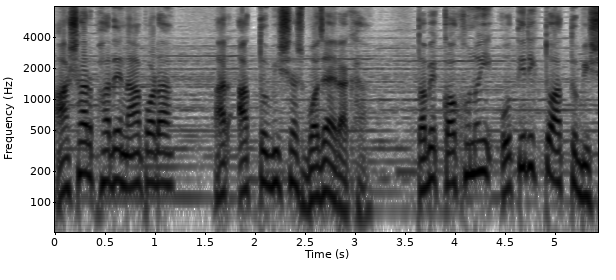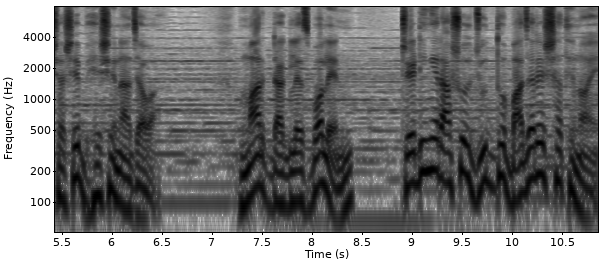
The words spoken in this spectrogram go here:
আশার ফাঁদে না পড়া আর আত্মবিশ্বাস বজায় রাখা। তবে কখনোই অতিরিক্ত আত্মবিশ্বাসে ভেসে না যাওয়া। মার্ক ডাগলাস বলেন, ট্রেডিংয়ের আসল যুদ্ধ বাজারের সাথে নয়,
